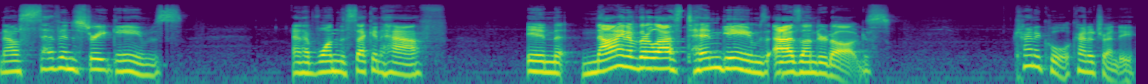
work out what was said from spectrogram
Now seven straight games and have won the second half in nine of their last 10 games as underdogs. Kind of cool, kind of trendy.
